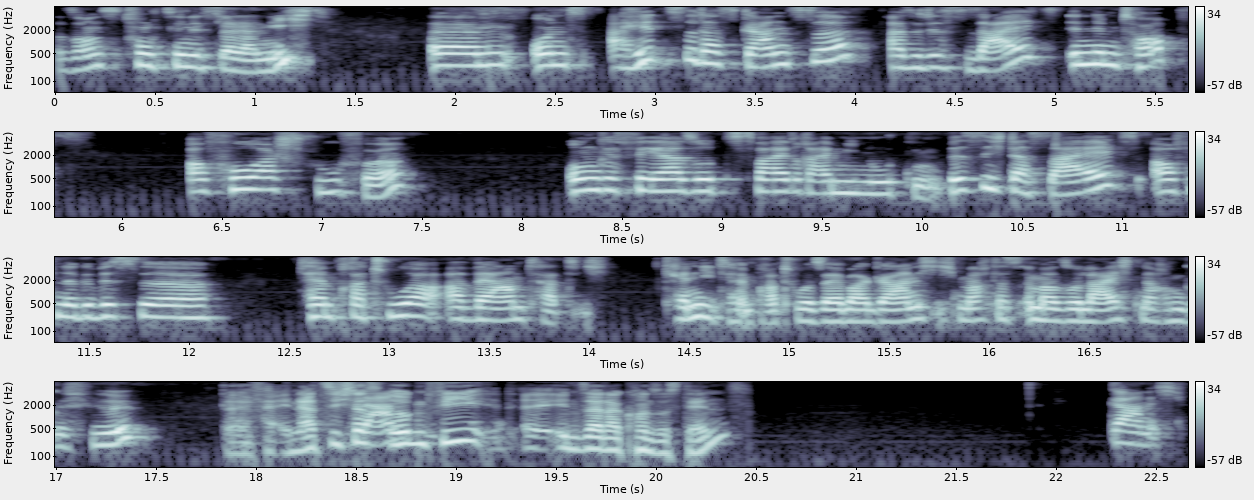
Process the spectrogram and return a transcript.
sonst funktioniert es leider nicht. Ähm, und erhitze das Ganze, also das Salz in dem Topf, auf hoher Stufe, ungefähr so zwei, drei Minuten, bis sich das Salz auf eine gewisse Temperatur erwärmt hat. Ich kenne die Temperatur selber gar nicht. Ich mache das immer so leicht nach dem Gefühl. Äh, verändert sich das Dann, irgendwie äh, in seiner Konsistenz? Gar nicht.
